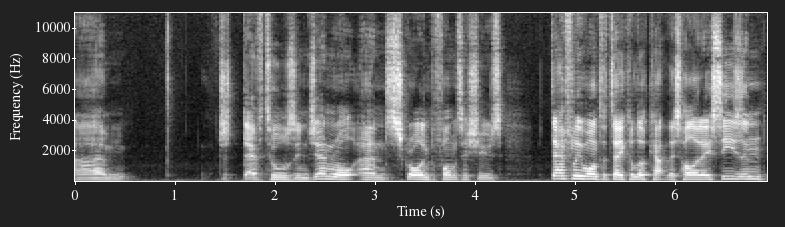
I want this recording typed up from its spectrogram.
um, just dev tools in general, and scrolling performance issues. definitely want to take a look at this holiday season.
